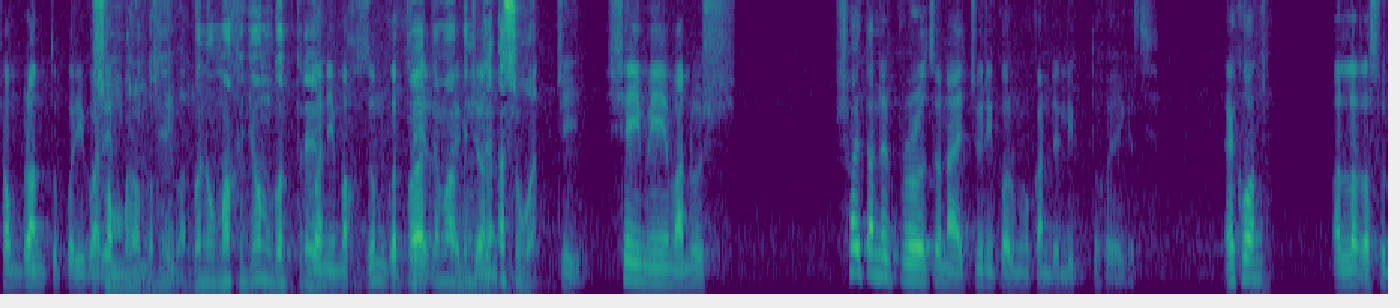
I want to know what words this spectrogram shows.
সম্ভ্রান্ত পরিবারের পরিবার বনু মখজুম গোত্রে বানি মখজুম গোত্রের ফাতেমা বিনতে একজন আসওয়াদ। জি সেই মেয়ে মানুষ শয়তানের প্ররোচনায় চুরি কর্মকাণ্ডে লিপ্ত হয়ে গেছে। এখন আল্লাহ রসুল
